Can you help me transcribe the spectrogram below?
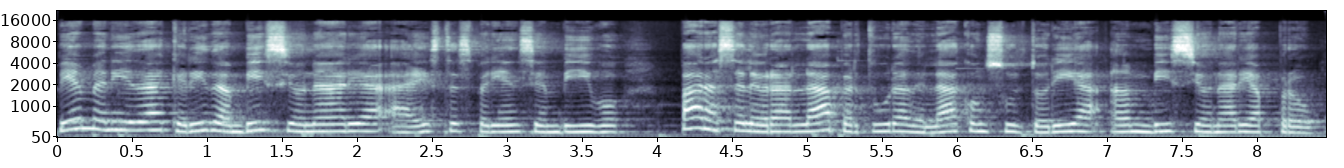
Bienvenida querida ambicionaria a esta experiencia en vivo para celebrar la apertura de la consultoría Ambicionaria Pro.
